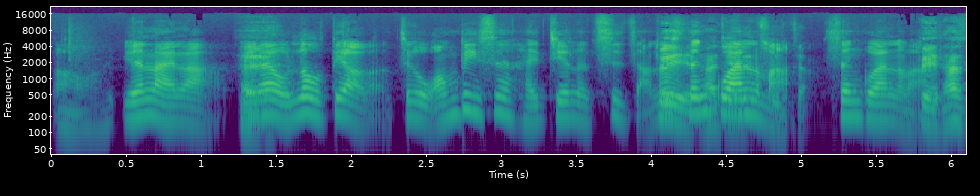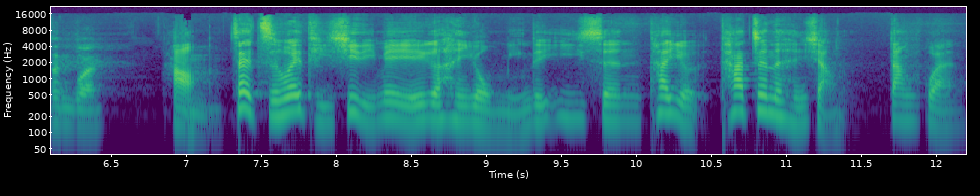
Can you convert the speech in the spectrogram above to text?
哦，原来啦，原来我漏掉了。这个王必胜还兼了次长，那升官了嘛？升官了嘛？对他升官。好，在指挥体系里面有一个很有名的医生，他有他真的很想当官，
